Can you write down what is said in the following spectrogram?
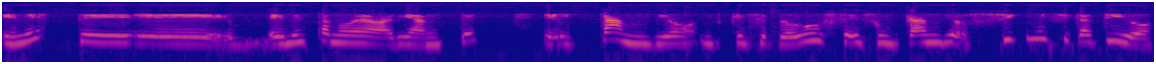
en, este, en esta nueva variante, el cambio que se produce es un cambio significativo,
